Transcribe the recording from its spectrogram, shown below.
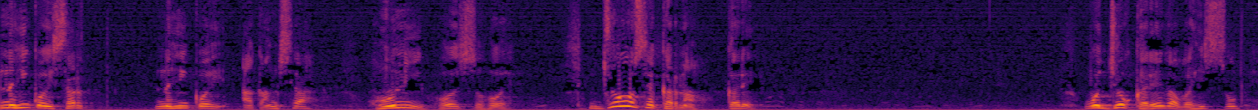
नहीं कोई शर्त, नहीं कोई आकांक्षा, होनी हो सो हो जो उसे करना हो, करे। वो जो करेगा वही शुभ है।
